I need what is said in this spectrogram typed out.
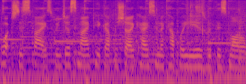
Watch this space, we just may pick up a showcase in a couple of years with this model.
